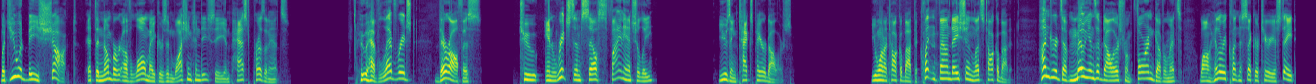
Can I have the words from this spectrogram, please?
But you would be shocked at the number of lawmakers in Washington, D.C., and past presidents who have leveraged their office to enrich themselves financially using taxpayer dollars. You want to talk about the Clinton Foundation? Let's talk about it. Hundreds of millions of dollars from foreign governments, while Hillary Clinton is Secretary of State,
